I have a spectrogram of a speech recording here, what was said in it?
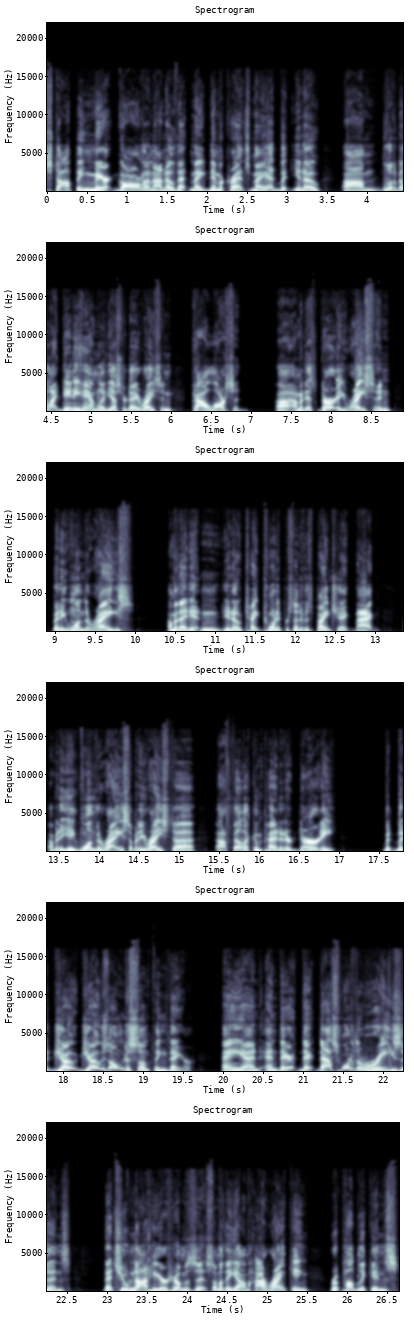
stopping Merrick Garland, I know that made Democrats mad, but you know, um, a little bit like Denny Hamlin yesterday racing Kyle Larson. Uh, I mean, it's dirty racing, but he won the race. I mean, they didn't, you know, take 20% of his paycheck back. I mean, he won the race. Somebody raced a, a fellow competitor dirty. But but Joe Joe's on to something there. And and there that's one of the reasons that you'll not hear some, some of the um, high-ranking Republicans,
